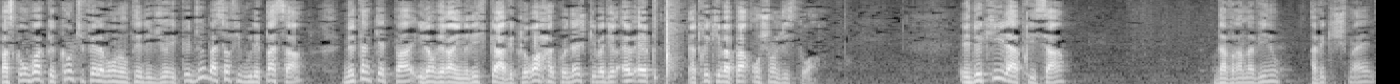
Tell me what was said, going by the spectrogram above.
Parce qu'on voit que quand tu fais la volonté de Dieu et que Dieu, bah, sauf il voulait pas ça, ne t'inquiète pas, il enverra une Rivka avec le roi Hakodesh qui va dire, eh, eh, un truc qui va pas, on change d'histoire. Et de qui il a appris ça? D'Avram Avinu, avec Ishmaël.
